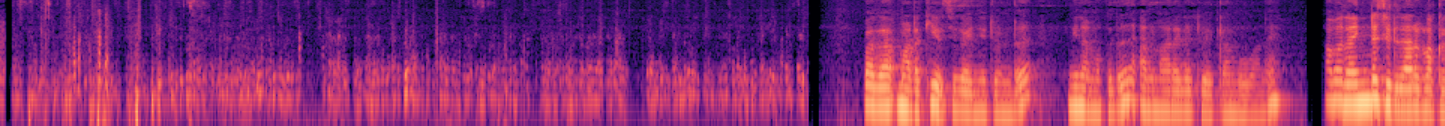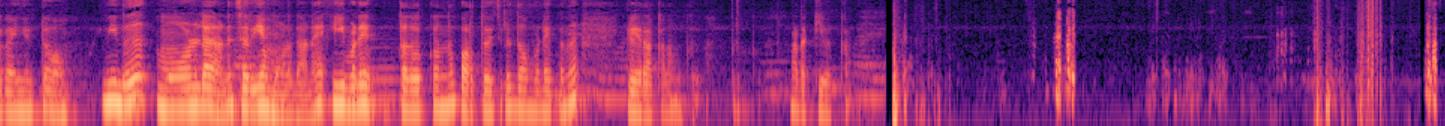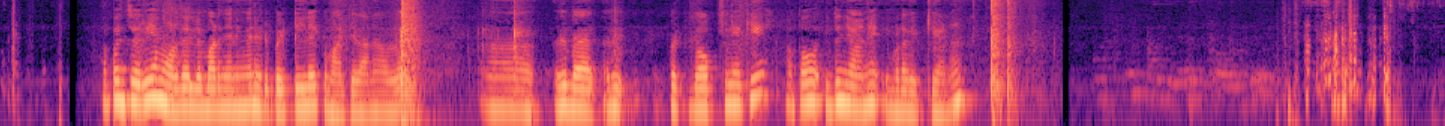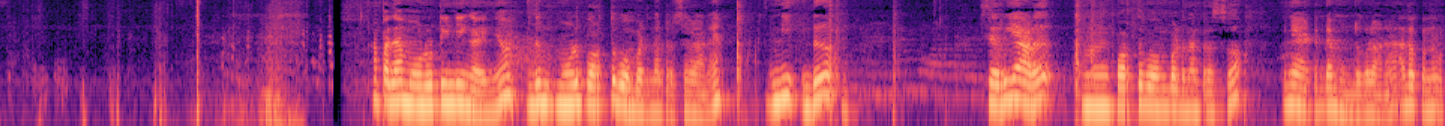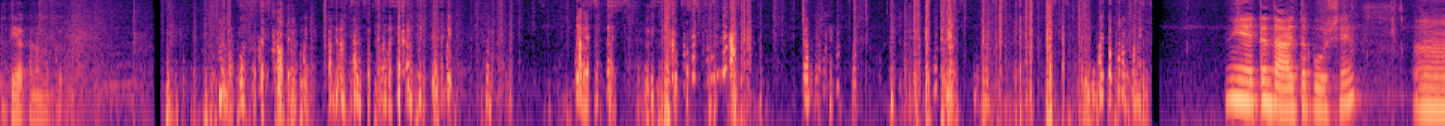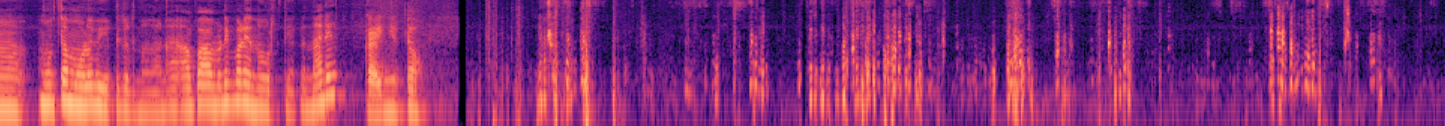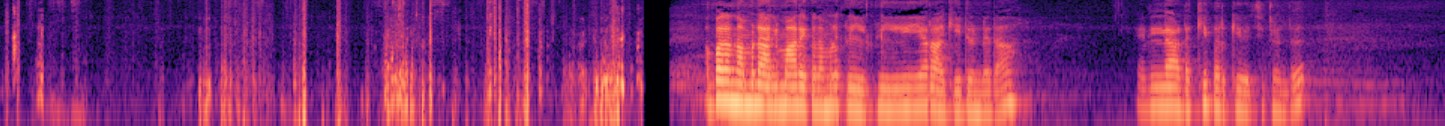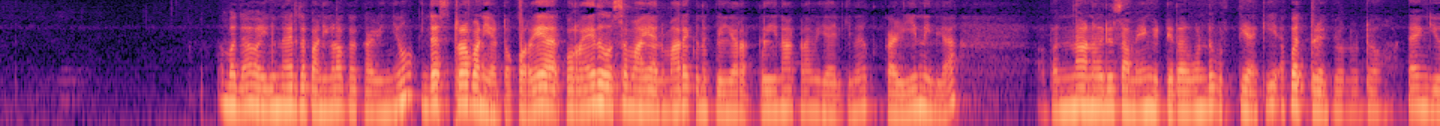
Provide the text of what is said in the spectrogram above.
അപ്പോൾ അത് മടക്കി വെച്ച് കഴിഞ്ഞിട്ടുണ്ട്. ഇനി നമുക്കിത് അലമാരയിലേക്ക് വെക്കാൻ പോവാണ്. അപ്പോൾ അത് എന്റെ ചുരിദാറുകളൊക്കെ കഴിഞ്ഞിട്ടോ? ഇനി ഇത് മോളുടേതാണ് ചെറിയ മോളുടേതാണ് ഇവിടെ അതൊക്കെ ഒന്ന് പുറത്ത് വെച്ചിട്ട് ഇത് ഇവിടെയൊക്കെ ഒന്ന് ക്ലിയർ ആക്കാം നമുക്ക്. മടക്കി വെക്കാം. അപ്പം ചെറിയ മോളതെല്ലാം പറഞ്ഞ് ഞാൻ ഇങ്ങനെ ഒരു പെട്ടിയിലേക്ക് മാറ്റിയതാണ് അവൾ. ഒരു ബാഗ് ഒരു ബോക്സിലേക്ക് അപ്പോൾ ഇത് ഞാൻ ഇവിടെ വെക്കുകയാണ്. അപ്പോൾ അതാ മോളൂട്ടീന്റെയും കഴിഞ്ഞു. ഇത് മോൾ പുറത്ത് പോകുമ്പോൾ ഇടുന്ന ഡ്രസ്സുകളാണ്. ഇനി ഇത് ചെറിയ ആൾ പുറത്ത് പോകുമ്പോൾ ഇടുന്ന ഡ്രസ്സും പിന്നെ ഏട്ടന്റെ മുണ്ടുകളാണ്. അതൊക്കെ ഒന്ന് വൃത്തിയാക്കാം നമുക്ക്. ഇനി ഏറ്റവും താഴത്തെ പോഷൻ മൂത്ത മോൾ വീട്ടിലിടുന്നതാണ്. അപ്പോൾ അവിടെ ഇവിടെ ഒന്ന് വൃത്തിയാക്കുന്നാൽ കഴിഞ്ഞിട്ടോ അപ്പോൾ അത് നമ്മുടെ അലമാരയൊക്കെ നമ്മൾ ക്ലീ ക്ലിയർ ആക്കിയിട്ടുണ്ട് ഇതാ. എല്ലാം അടക്കി പെറുക്കി വെച്ചിട്ടുണ്ട്. അപ്പോൾ അതാ വൈകുന്നേരത്തെ പണികളൊക്കെ കഴിഞ്ഞു. ഇത് എക്സ്ട്രാ പണി കേട്ടോ കുറേ കുറേ ദിവസമായി അലമാരയൊക്കെ ഒന്ന് ക്ലിയർ ക്ലീൻ ആക്കണം വിചാരിക്കുന്നത് കഴിയുന്നില്ല. അപ്പം ഇന്നാണ് ഒരു സമയം കിട്ടിയത്. അതുകൊണ്ട് വൃത്തിയാക്കി. അപ്പോൾ എത്രയൊക്കെ ഉള്ളൂ കേട്ടോ താങ്ക്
